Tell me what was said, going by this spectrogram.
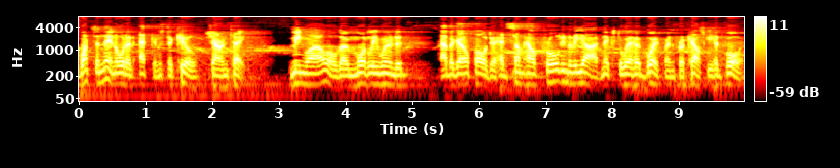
Watson then ordered Atkins to kill Sharon Tate. Meanwhile, although mortally wounded, Abigail Folger had somehow crawled into the yard next to where her boyfriend Frykowski had fallen.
